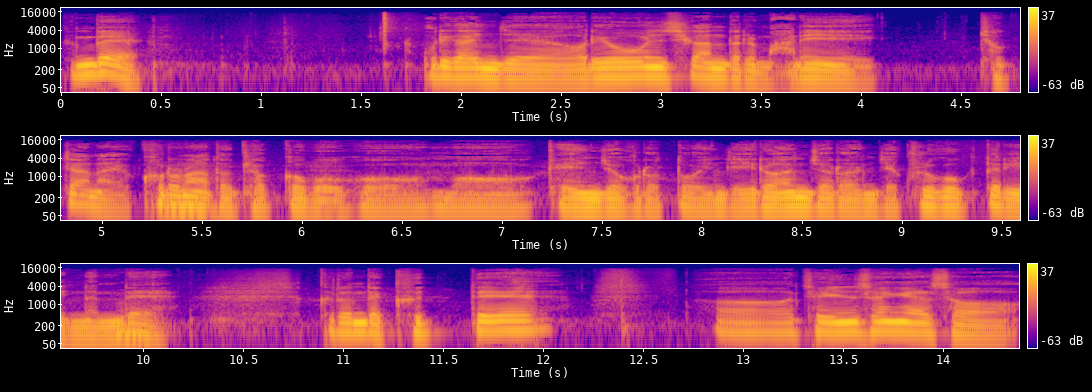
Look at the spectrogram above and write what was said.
근데 우리가 이제 어려운 시간들을 많이 겪잖아요. 코로나도 음. 겪어보고 뭐 개인적으로 또 이제 이런저런 이제 굴곡들이 있는데 그런데 그때 어, 제 인생에서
